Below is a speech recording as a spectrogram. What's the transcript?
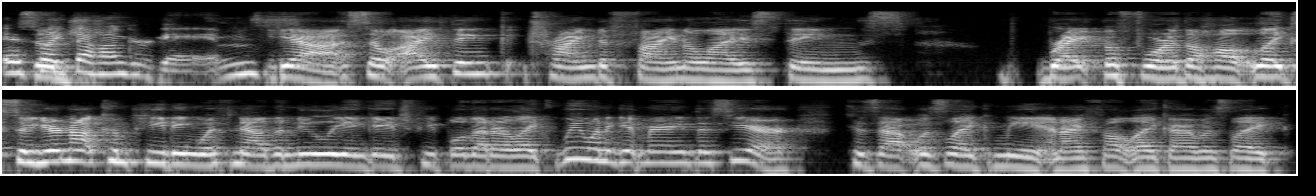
it's so, like the Hunger Games. Yeah, so I think trying to finalize things right before the hall like so you're not competing with now the newly engaged people that are like we want to get married this year because that was like me and I felt like I was like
